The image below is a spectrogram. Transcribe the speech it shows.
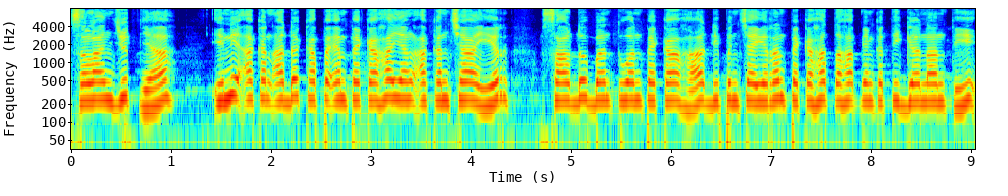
Selanjutnya, ini akan ada KPM PKH yang akan cair saldo bantuan PKH di pencairan PKH tahap yang ketiga nanti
